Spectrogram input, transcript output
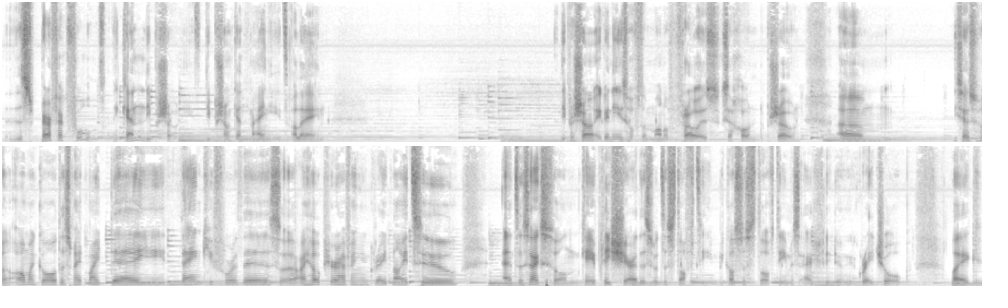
Het is perfect voelt. Ik ken die persoon niet. Die persoon kent mij niet. Alleen, die persoon, ik weet niet eens of het een man of een vrouw is, ik zeg gewoon de persoon. Ehm, die zei zo van, oh my god, this made my day, thank you for this, uh, I hope you're having a great night too. En toen zei can you please share this with the staff team, because the staff team is actually doing a great job. Like,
